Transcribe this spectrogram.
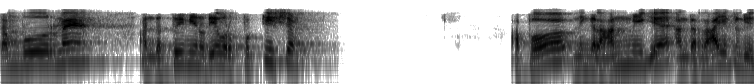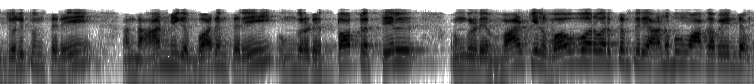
சம்பூர்ண அந்த தூய்மையினுடைய ஒரு பொக்கிஷம். அப்போ நீங்கள் ஆன்மீக அந்த ராயத்தினுடைய ஜொலிப்பும் சரி அந்த ஆன்மீக போதம் சரி உங்களுடைய தோற்றத்தில் உங்களுடைய வாழ்க்கையில் ஒவ்வொருவருக்கும் சரி அனுபவமாக வேண்டும்.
